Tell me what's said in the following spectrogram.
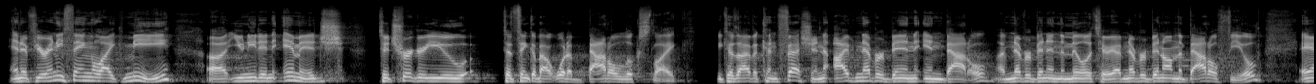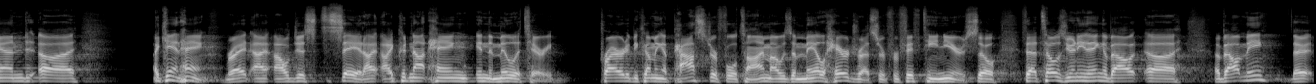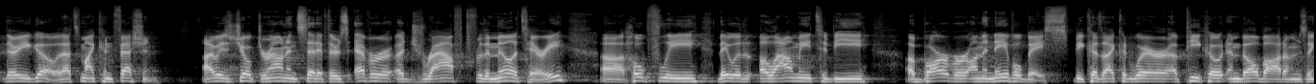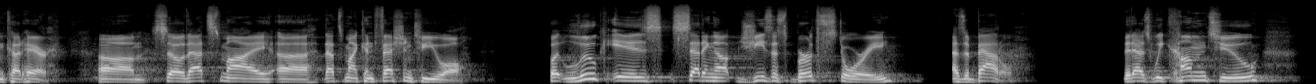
And if you're anything like me, uh, you need an image to trigger you to think about what a battle looks like. Because I have a confession, I've never been in battle. I've never been in the military. I've never been on the battlefield. And uh, I can't hang, right? I, will just say it. I, I could not hang in the military. Prior to becoming a pastor full time, I was a male hairdresser for 15 years. So if that tells you anything about, uh, about me, there, there you go. That's my confession. I always joked around and said if there's ever a draft for the military, uh, hopefully they would allow me to be a barber on the naval base because I could wear a pea coat and bell bottoms and cut hair. Um, so that's my, uh, that's my confession to you all. But Luke is setting up Jesus' birth story as a battle. That as we come to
